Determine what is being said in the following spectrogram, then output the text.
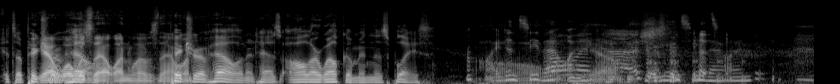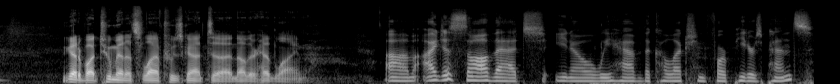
It's a picture yeah, of what hell. was that one? What was that one? picture one? of hell, and it has all are welcome in this place. Oh, I didn't see that Oh one. my Yeah. gosh. I didn't see that one. We got about two minutes left. Who's got uh, another headline? Um, I just saw that you know we have the collection for Peter's Pence.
